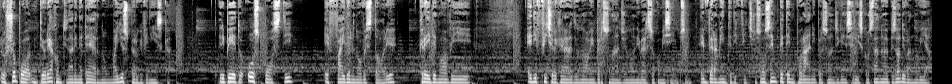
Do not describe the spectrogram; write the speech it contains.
lo show può in teoria continuare in eterno, ma io spero che finisca. Ripeto, o sposti e fai delle nuove storie, crei dei nuovi è difficile creare dei nuovi personaggi in un universo come i Simpson. È veramente difficile. Sono sempre temporanei i personaggi che inserisco. Stanno in un episodio e vanno via.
